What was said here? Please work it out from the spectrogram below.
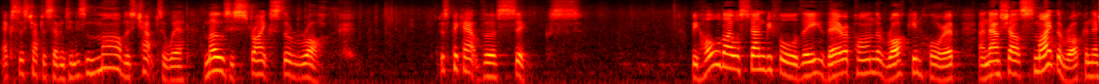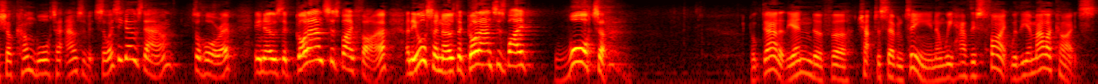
Exodus chapter 17 is a marvelous chapter where Moses strikes the rock. Just pick out verse 6. Behold, I will stand before thee there upon the rock in Horeb, and thou shalt smite the rock, and there shall come water out of it. So as he goes down to Horeb, he knows that God answers by fire, and he also knows that God answers by water. Look down at the end of uh, chapter 17, and we have this fight with the Amalekites.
